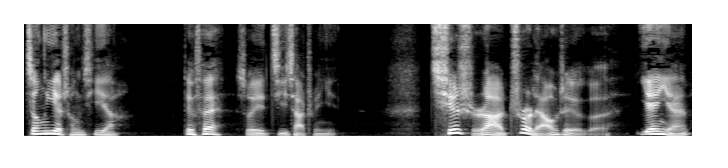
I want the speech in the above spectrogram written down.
增液成气呀。对不对？所以急下春阴。其实啊，治疗这个咽炎，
